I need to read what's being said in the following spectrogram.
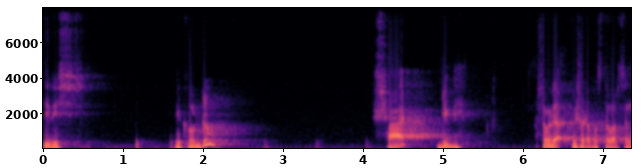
তিরিশ ইকুয়াল টু ষাট ডিগ্রি। আশা করি বিষয়টা বুঝতে পারছেন।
